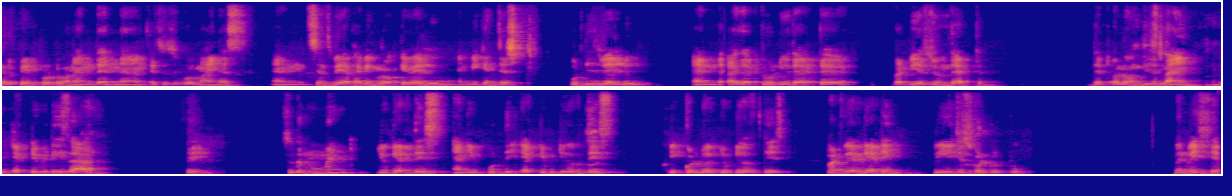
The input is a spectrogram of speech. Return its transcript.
sulfate proton and then uh, HSO4 minus. And since we are having log K value, and we can just put this value. And as I told you that, uh, but we assume that that along this line, the activities are same. So the moment you get this and you put the activity of this equal to activity of this but we are getting pH is equal to 2 when we say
